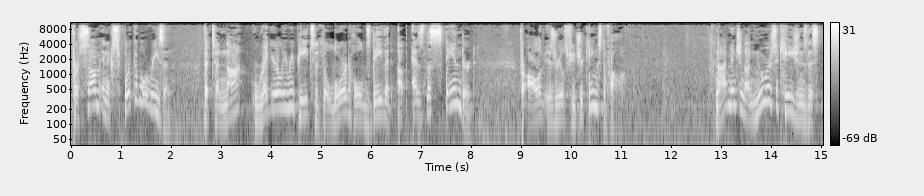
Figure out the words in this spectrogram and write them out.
for some inexplicable reason, the Tanakh regularly repeats that the Lord holds David up as the standard for all of Israel's future kings to follow. Now, I've mentioned on numerous occasions this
